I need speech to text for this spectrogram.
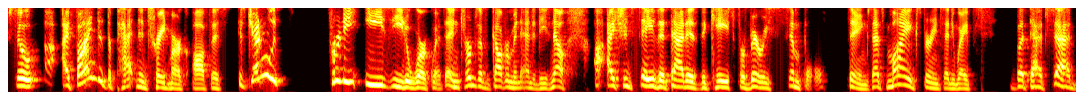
so I find that the Patent and Trademark Office is generally pretty easy to work with in terms of government entities. Now, I should say that that is the case for very simple things. That's my experience anyway. But that said,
